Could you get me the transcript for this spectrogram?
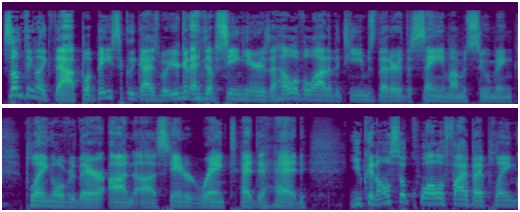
something like that. But basically, guys, what you're going to end up seeing here is a hell of a lot of the teams that are the same, I'm assuming, playing over there on uh, standard ranked head to head. You can also qualify by playing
